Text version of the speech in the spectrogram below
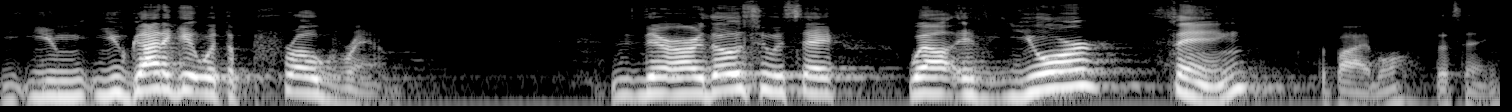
You, you got to get with the program. There are those who would say, well, if your thing, the Bible, the thing,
